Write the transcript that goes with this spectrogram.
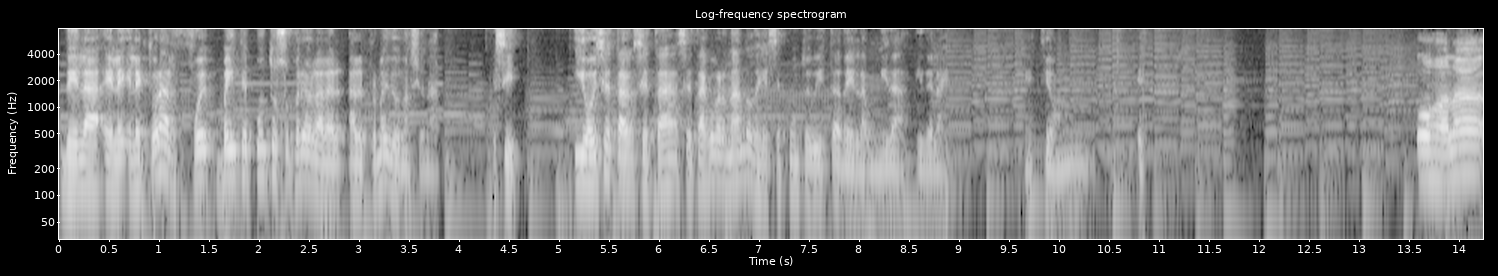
de la electoral fue 20 puntos superior al, promedio nacional. Es decir, y hoy se está, se, está, se está gobernando desde ese punto de vista de la unidad y de la gestión. Ojalá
